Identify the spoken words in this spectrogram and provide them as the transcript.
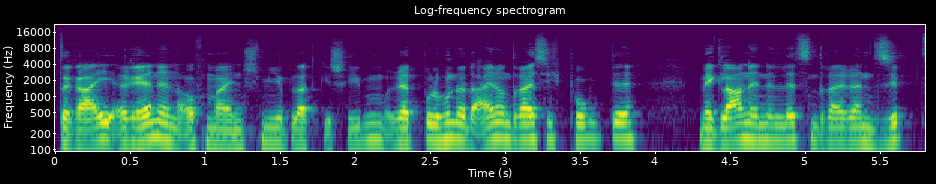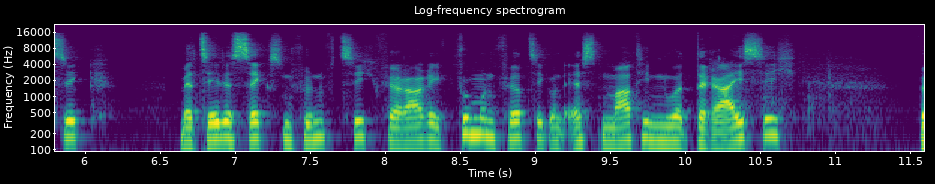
drei Rennen auf mein Schmierblatt geschrieben. Red Bull 131 Punkte, McLaren in den letzten drei Rennen 70, Mercedes 56, Ferrari 45 und Aston Martin nur 30.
